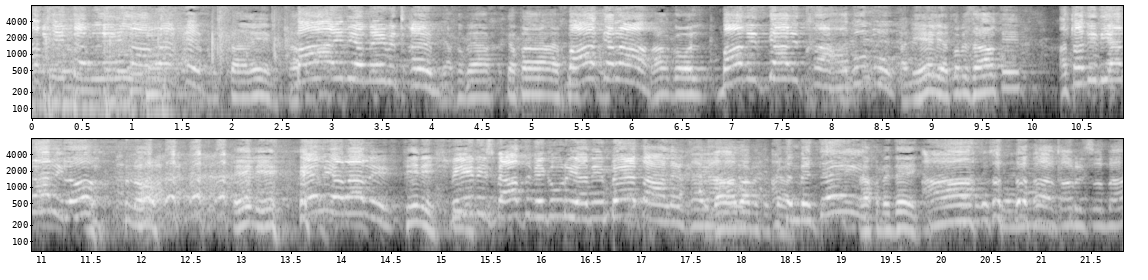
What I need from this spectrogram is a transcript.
עשיתם לי לרכב? מצטערים. מה העניינים איתכם? אנחנו בכפרה... מה קרה? מרגול. מה נסגר איתך, חבובו? אני אלי, את לא מזהה אותי? אתה דידי הררי, לא? לא. אלי, אלי הררי. פיניש. פיניש בעצם וגורי, אני מתה עליך. תודה רבה, מתוקה. אתם בדייט? אנחנו בדייט. אה. פעם ראשונה.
